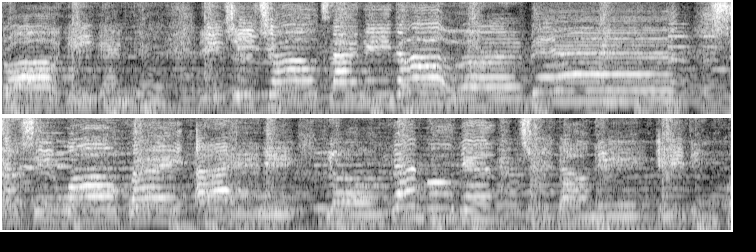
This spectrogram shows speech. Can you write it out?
多一点点，一直就在你的耳边。相信我会爱你永远不变，直到你一定会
